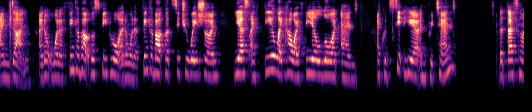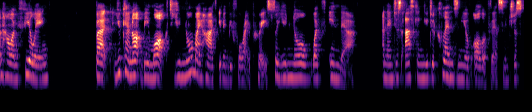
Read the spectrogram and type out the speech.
I'm done. I don't want to think about those people. I don't want to think about that situation. Yes, I feel like how I feel, Lord, and I could sit here and pretend that that's not how I'm feeling. But you cannot be mocked. You know my heart even before I pray. So you know what's in there. And I'm just asking you to cleanse me of all of this and just,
